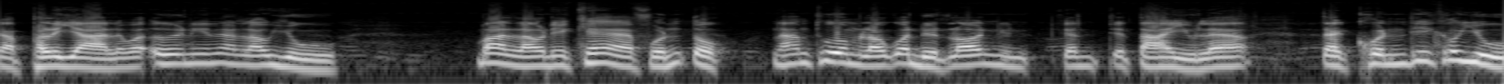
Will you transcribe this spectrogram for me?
กับภรรยาเลยว่าเออนี่นะเราอยู่บ้านเราเนี่ยแค่ฝนตก น้ำท่วมเราก็เดือดร้อนกันจะตายอยู่แล้ว แต่คนที่เขาอยู่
